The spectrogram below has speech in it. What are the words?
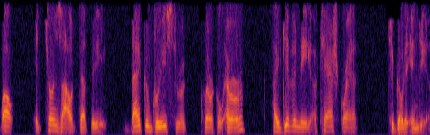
Well, it turns out that the Bank of Greece, through a clerical error, had given me a cash grant to go to India.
